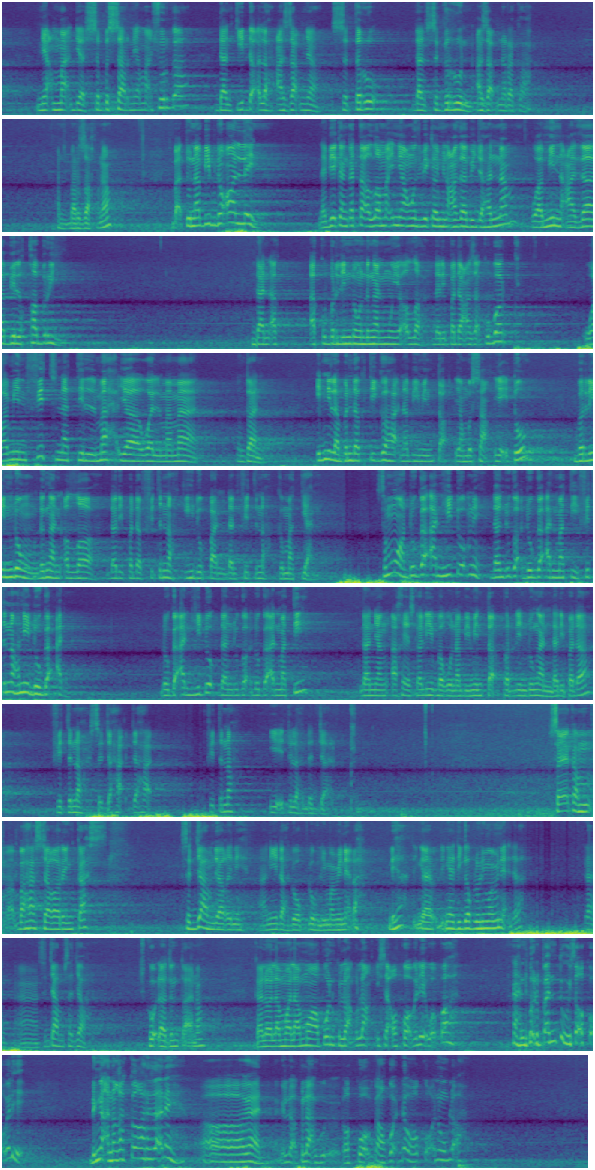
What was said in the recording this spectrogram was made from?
nikmat dia sebesar nikmat syurga dan tidaklah azabnya seteruk dan segerun azab neraka. Barzakh nah? Sebab tu nabi berdoa lain. Nabi akan kata Allahumma inni a'udzubika min azabi jahannam wa min azabil qabri. Dan aku berlindung denganmu ya Allah daripada azab kubur. Wa min fitnatil mahya wal mamat tuan inilah benda ketiga hak Nabi minta yang besar iaitu berlindung dengan Allah daripada fitnah kehidupan dan fitnah kematian. Semua dugaan hidup ni dan juga dugaan mati. Fitnah ni dugaan. Dugaan hidup dan juga dugaan mati. Dan yang akhir sekali baru Nabi minta perlindungan daripada fitnah sejahat-jahat. Fitnah iaitulah Dajjal. Saya akan bahas secara ringkas sejam je hari ni. Ha, ni dah 25 minit dah. Dia tinggal tinggal 35 minit je lah. Kan? Ha, sejam saja. Cukup lah tuan-tuan. No? kalau lama-lama pun keluar-keluar isap rokok balik buat apa? Duduk depan tu isap rokok balik. Dengar neraka dah saat ni. Oh kan? Kelak-kelak rokok. Bukan rokok dah rokok ni pula.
